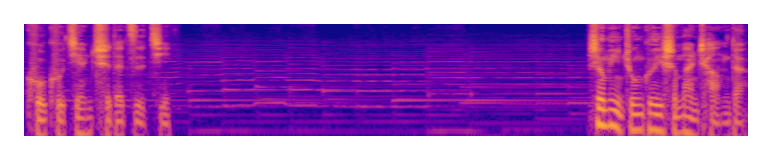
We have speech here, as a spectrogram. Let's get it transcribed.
苦苦坚持的自己。生命终归是漫长的，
